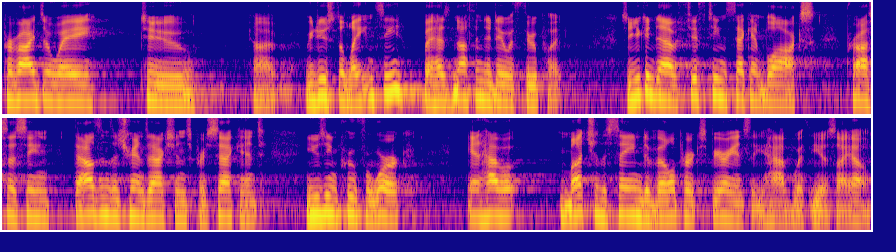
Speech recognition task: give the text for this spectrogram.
provides a way to uh, reduce the latency, but has nothing to do with throughput. So you can have 15 second blocks processing thousands of transactions per second using proof of work and have a, much of the same developer experience that you have with EOSIO.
